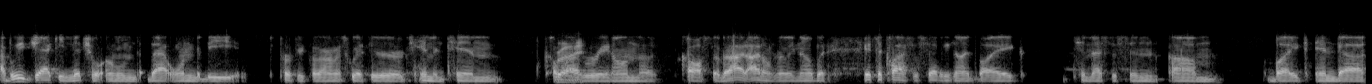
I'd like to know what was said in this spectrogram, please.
I believe Jackie Mitchell owned that one to be perfectly honest with you, or him and Tim collaborate right. on the cost of it. I, I don't really know, but it's a class of 79 bike, Tim Estenson um, bike. And, uh,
